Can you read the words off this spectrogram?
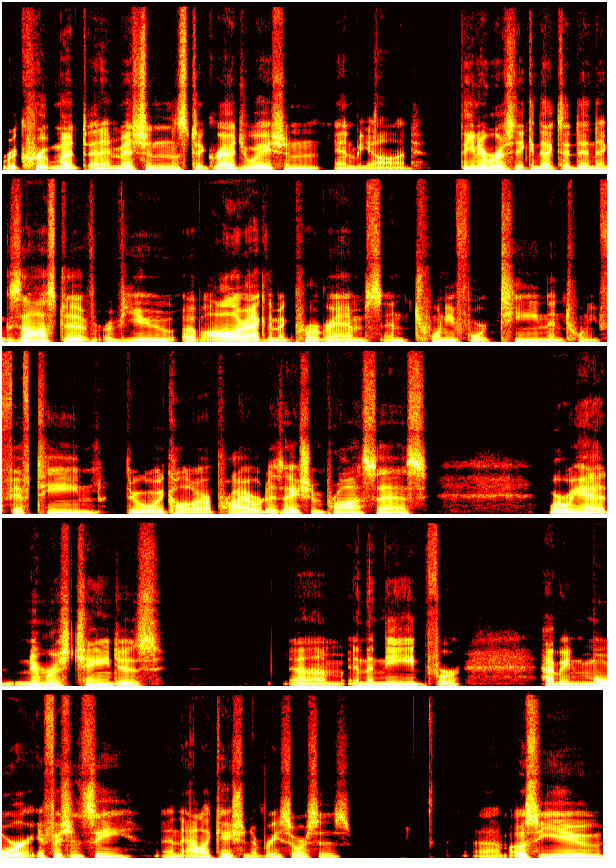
recruitment and admissions to graduation and beyond. The university conducted an exhaustive review of all our academic programs in 2014 and 2015 through what we call our prioritization process, where we had numerous changes um, in the need for having more efficiency and allocation of resources. Um, OCU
